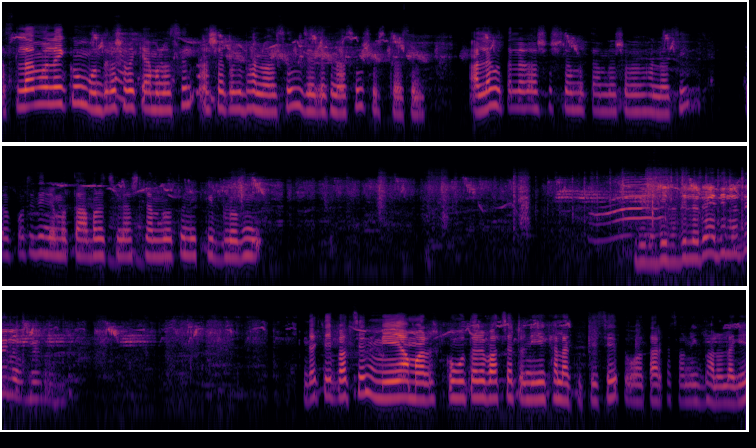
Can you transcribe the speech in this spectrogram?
আসসালামু আলাইকুম। বন্ধুরা সবাই কেমন আছেন? আশা করি ভালো আছেন। যে যেখানে আছেন সুস্থ আছেন। আল্লাহ তাল্লাহর আশাস রহমতে আমরা সবাই ভালো আছি। তো প্রতিদিনের মতো আবারও চলে আসলাম নতুন একটি ব্লগ নিয়ে। দেখতেই পাচ্ছেন মেয়ে আমার কবুতরের বাচ্চাটা নিয়ে খেলা করতেছে। তো তার কাছে অনেক ভালো লাগে।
